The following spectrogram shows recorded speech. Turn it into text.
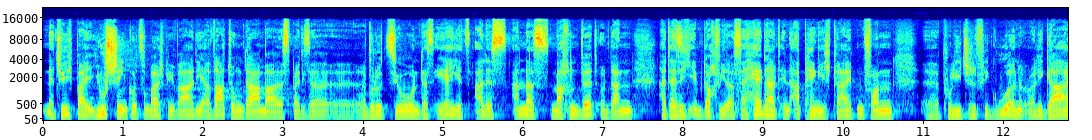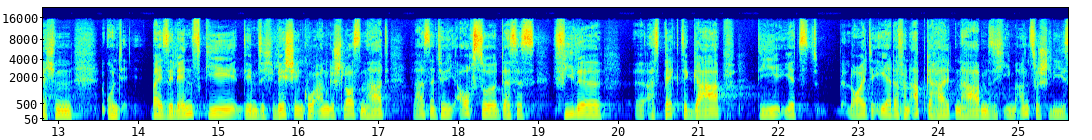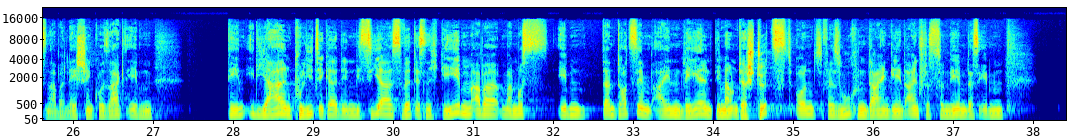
Natürlich bei Juschenko zum Beispiel war die Erwartung damals bei dieser äh, Revolution, dass er jetzt alles anders machen wird und dann hat er sich eben doch wieder verheddert in Abhängigkeiten von äh, politischen Figuren und Oligarchen und bei Zelensky, dem sich Leschenko angeschlossen hat, war es natürlich auch so, dass es viele äh, Aspekte gab, die jetzt Leute eher davon abgehalten haben, sich ihm anzuschließen. Aber Leschenko sagt eben, den idealen Politiker, den Messias wird es nicht geben, aber man muss eben dann trotzdem einen wählen, den man unterstützt und versuchen, dahingehend Einfluss zu nehmen, dass eben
